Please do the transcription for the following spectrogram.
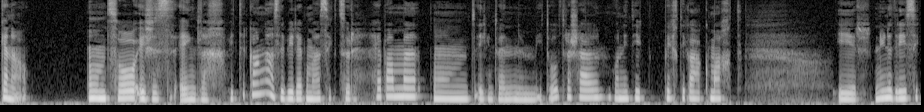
Genau. Und so ist es eigentlich weitergegangen. Also ich bin regelmäßig zur Hebamme und irgendwann nicht mehr in die Ultraschall, wo ich die wichtige gemacht habe. In der 39.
